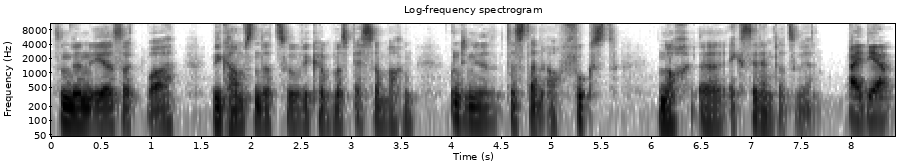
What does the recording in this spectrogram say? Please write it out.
sondern eher sagt, boah, wie kam es denn dazu, wie könnte man es besser machen? Und das dann auch fuchst, noch äh, exzellenter zu werden. Bei der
